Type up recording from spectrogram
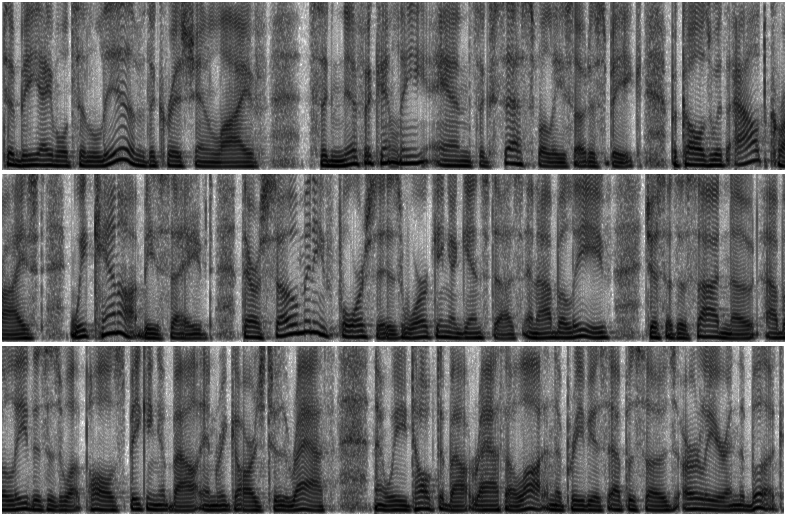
to be able to live the Christian life significantly and successfully, so to speak, because without Christ, we cannot be saved. There are so many forces working against us. And I believe, just as a side note, I believe this is what Paul's speaking about in regards to wrath. Now, we talked about wrath a lot in the previous episodes earlier in the book.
